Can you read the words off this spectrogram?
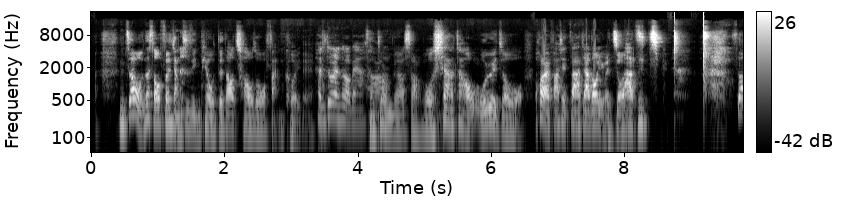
你知道我那时候分享这支影片，我得到超多反馈的、欸很多人都有被他很多人被他骚扰，我吓到，我以为只有我，后来发现大家都以为只有他自己。哇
